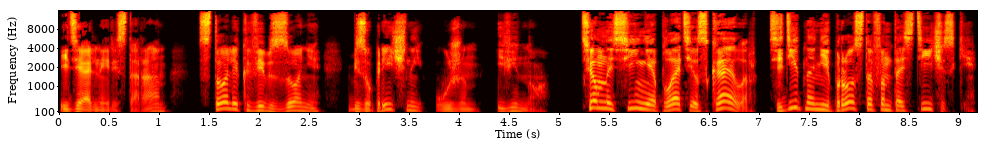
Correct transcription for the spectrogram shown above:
Идеальный ресторан, столик в вип-зоне, безупречный ужин и вино. Темно-синее платье Скайлор сидит на ней просто фантастически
